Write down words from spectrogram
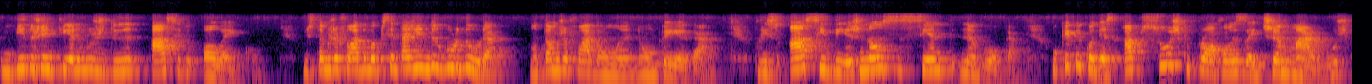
medidos em termos de ácido oleico estamos a falar de uma percentagem de gordura, não estamos a falar de um, de um pH. Por isso, a acidez não se sente na boca. O que é que acontece? Há pessoas que provam azeites amargos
